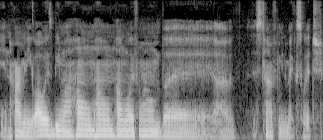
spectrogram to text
in Harmony will always be my home, home, home away from home. But uh, it's time for me to make a switch.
